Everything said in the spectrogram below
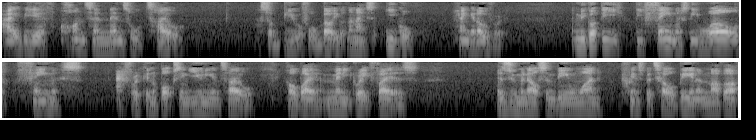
IBF Continental title. That's a beautiful belt. You got the nice eagle hanging over it. And we got the the famous, the world famous African Boxing Union title held by many great fighters. Azuma Nelson being one, Prince Patel being another.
